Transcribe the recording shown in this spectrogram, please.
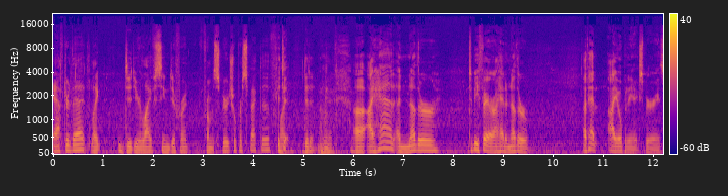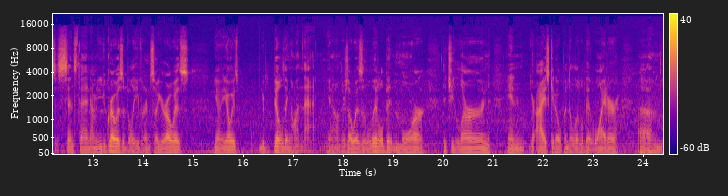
after that, like, did your life seem different from a spiritual perspective? It Like- did. Did it? Okay. Uh, I had another. To be fair, I had another. I've had eye-opening experiences since then. I mean, you grow as a believer, and so you're always, you know, you always you're building on that. You know, there's always a little bit more that you learn, and your eyes get opened a little bit wider. Um,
